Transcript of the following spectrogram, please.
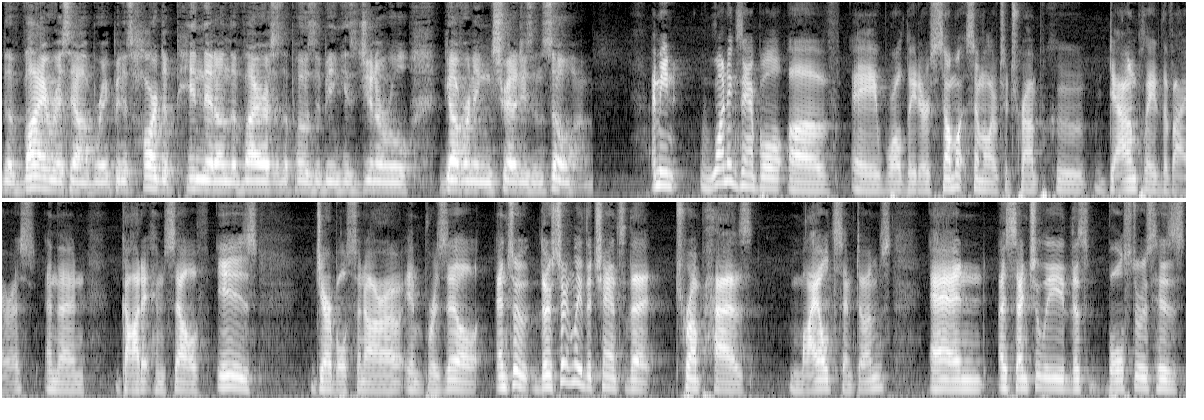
the virus outbreak. But it's hard to pin that on the virus as opposed to being his general governing strategies and so on. I mean, one example of a world leader somewhat similar to Trump who downplayed the virus and then got it himself is Jair Bolsonaro in Brazil. And so there's certainly the chance that Trump has mild symptoms, and essentially this bolsters his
